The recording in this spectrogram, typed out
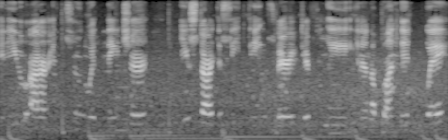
and you are in tune with nature, you start to see things very differently in an abundant way.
